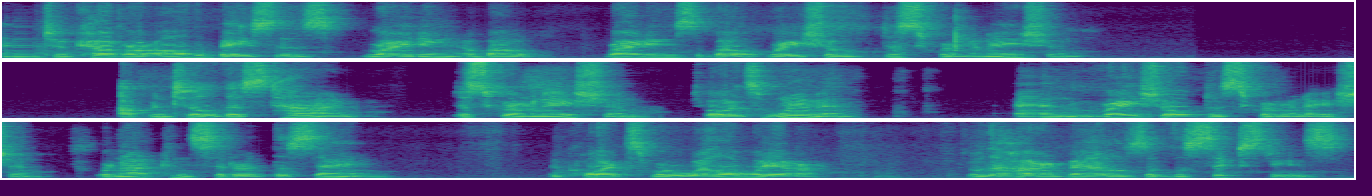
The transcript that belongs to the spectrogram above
and to cover all the bases, writing about writings about racial discrimination up until this time, discrimination towards women and racial discrimination were not considered the same. The courts were well aware through the hard battles of the 60s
